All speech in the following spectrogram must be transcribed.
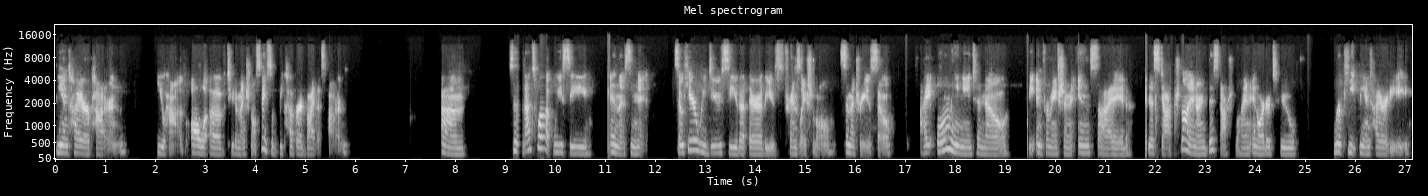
the entire pattern you have. All of two-dimensional space will be covered by this pattern. Um, so that's what we see in this knit. So here we do see that there are these translational symmetries. So I only need to know the information inside this dashed line or this dashed line in order to repeat the entirety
